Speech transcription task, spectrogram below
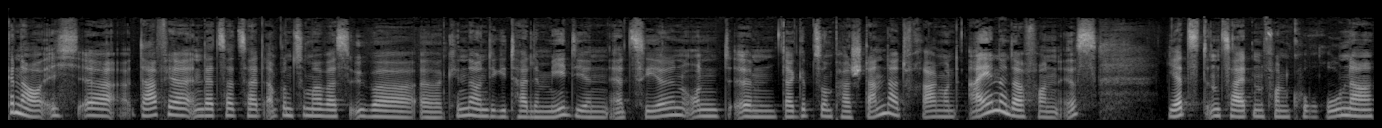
Genau, ich äh, darf ja in letzter Zeit ab und zu mal was über äh, Kinder und digitale Medien erzählen und ähm, da gibt es so ein paar Standardfragen und eine davon ist, jetzt in Zeiten von Corona,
